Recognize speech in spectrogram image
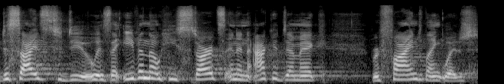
decides to do is that even though he starts in an academic, refined language,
